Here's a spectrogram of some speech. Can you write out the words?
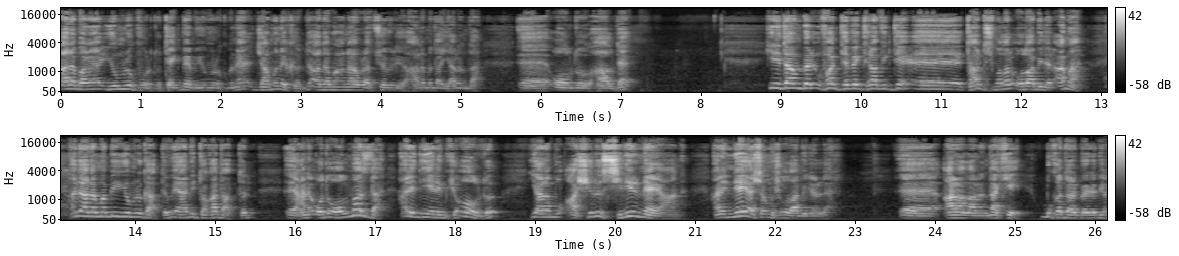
arabana yumruk vurdu. Tekme mi yumruk mu ne? Camını kırdı. Adama ana avrat sövülüyor. Hanımı da yanında e, olduğu halde. Yine tam böyle ufak tefek trafikte e, tartışmalar olabilir ama hadi adama bir yumruk attın veya bir tokat attın. E, hani o da olmaz da hani diyelim ki oldu. Yani bu aşırı sinir ne yani? Hani ne yaşamış olabilirler? E, aralarındaki bu kadar böyle bir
